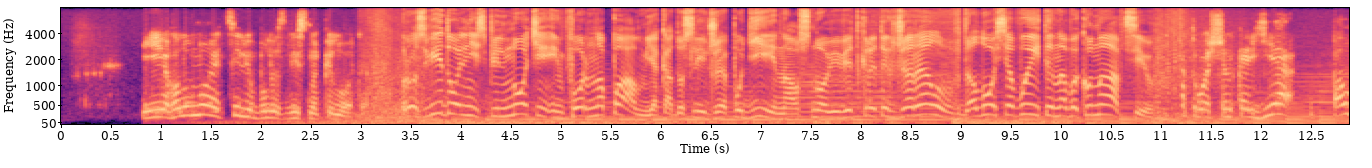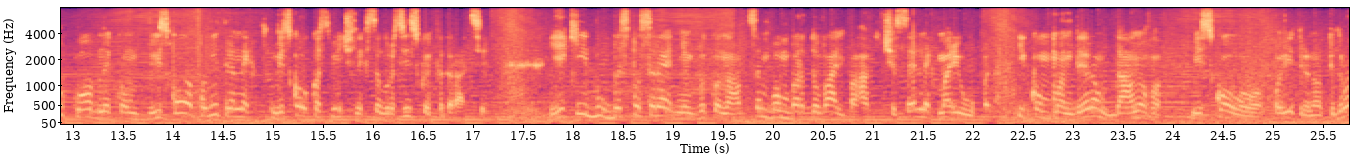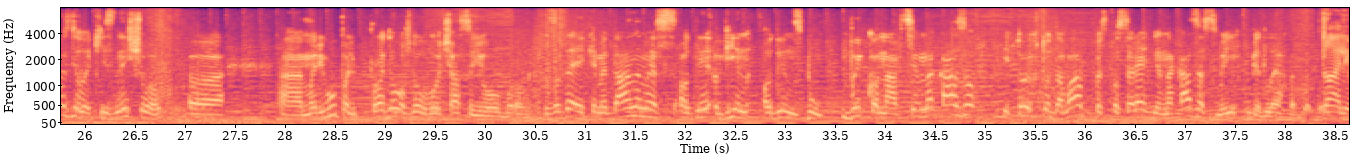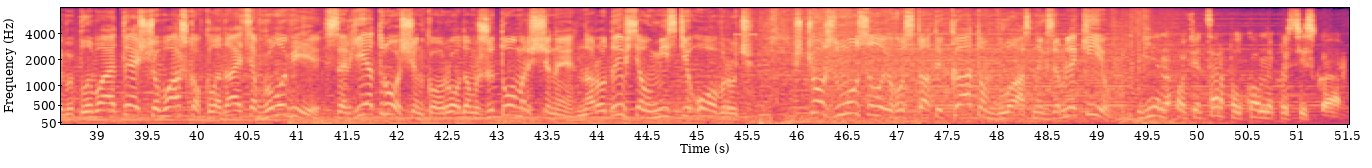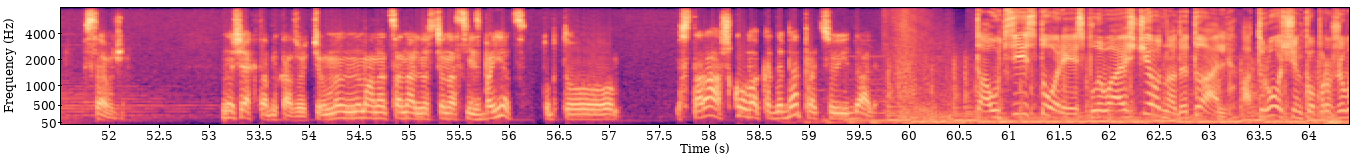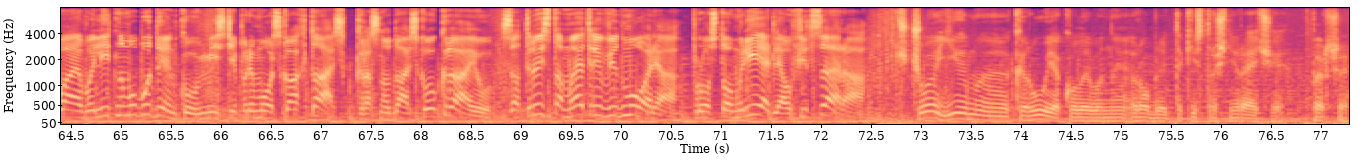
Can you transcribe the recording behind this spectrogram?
І головною ціллю були, звісно, пілоти. Розвідувальній спільноті «Інформнапалм», яка досліджує події на основі відкритих джерел, вдалося вийти на виконавців. Трощенка є полковником військово-повітряних військово-космічних сил Російської Федерації, який був безпосереднім виконавцем бомбардувань багаточисельних Маріуполя і командиром даного військового повітряного підрозділу, який знищував. Е, е, Маріуполь продовж довгого часу його оборони. За деякими даними, він один з був виконавців наказу, і той, хто давав безпосередньо накази своїх підлеглих. Далі випливає те, що важко вкладається в голові. Сергія Трощенко, родом Житомирщини, народився у місті Овруч. Що ж змусило його стати катом власних земляків? Він офіцер, полковник російської армії. Все вже. Ну, ж як там кажуть, у нема національності, у нас є боєць. Тобто стара школа КДБ працює і далі. Та у цій історії спливає ще одна деталь. А Трощенко проживає в елітному будинку в місті Приморсько-Ахтарськ Краснодарського краю за 300 метрів від моря. Просто мрія для офіцера. Що їм е, керує, коли вони роблять такі страшні речі? Перше,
